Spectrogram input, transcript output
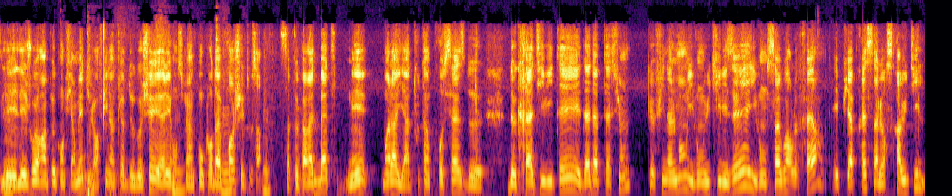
Mm. Les, joueurs un peu confirmés, tu leur files un club de gaucher et allez, on se mm. fait un concours d'approche et tout ça. Mm. Ça peut paraître bête, mais voilà, il y a tout un process de, créativité et d'adaptation que finalement ils vont utiliser, ils vont savoir le faire, et puis après, ça leur sera utile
